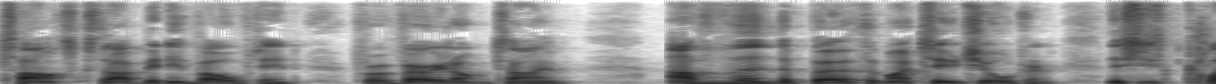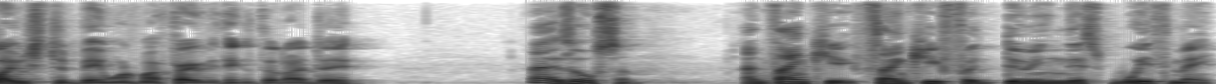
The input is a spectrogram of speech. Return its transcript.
tasks that I've been involved in for a very long time. Other than the birth of my two children, this is close to being one of my favourite things that I do. That is awesome. And thank you. Thank you for doing this with me.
